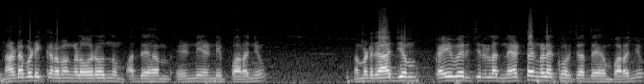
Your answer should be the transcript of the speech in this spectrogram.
നടപടിക്രമങ്ങൾ ഓരോന്നും അദ്ദേഹം എണ്ണി എണ്ണി പറഞ്ഞു. നമ്മുടെ രാജ്യം കൈവരിച്ചിട്ടുള്ള നേട്ടങ്ങളെക്കുറിച്ച് അദ്ദേഹം പറഞ്ഞു.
